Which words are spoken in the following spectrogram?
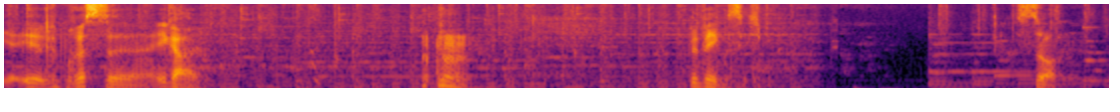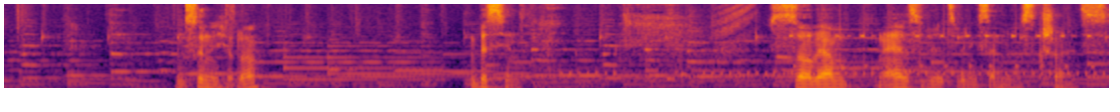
Ihre Brüste, egal. Bewegen sich. So. Findest du nicht, oder? Ein bisschen. So, wir haben... Naja, das wird jetzt wenigstens anderes Gescheites.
